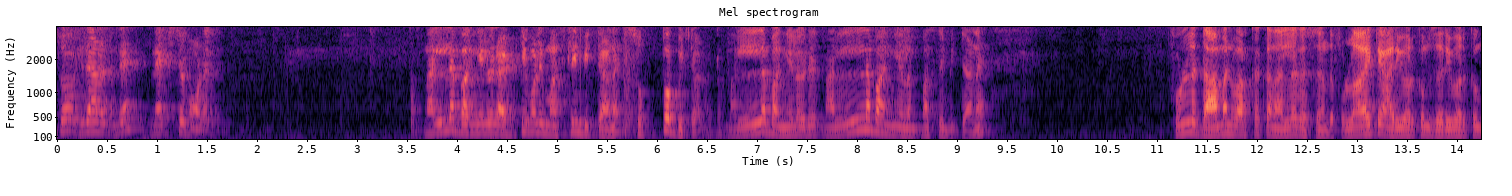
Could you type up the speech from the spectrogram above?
സോ ഇതാണ് ഇതിന്റെ നെക്സ്റ്റ് മോഡൽ നല്ല ഭംഗിയുള്ള ഒരു അടിപൊളി മസ്ലിം ബിറ്റാണ് സൂപ്പർ ബിറ്റാണ് കേട്ടോ. നല്ല ഭംഗിയുള്ള ഒരു നല്ല ഭംഗിയുള്ള മസ്ലിം ബിറ്റാണ് ഫുള്ള് ദാമൻ വർക്കൊക്കെ നല്ല രസമുണ്ട്. ഫുള്ളായിട്ട് അരി വർക്കും സെറി വർക്കും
